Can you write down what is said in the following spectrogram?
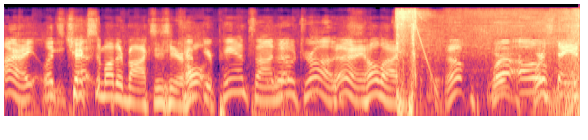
All right, let's You check kept- some other boxes here. Kept Hold- your pants on, no drugs. All right, hold on. Oh, we're, we're staying.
